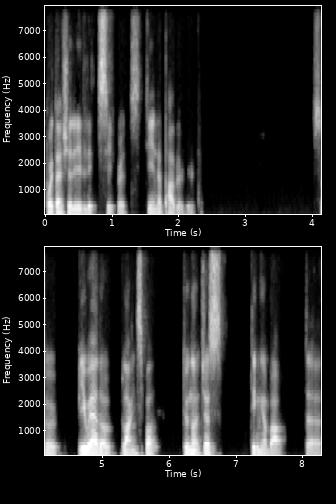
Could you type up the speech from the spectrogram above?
potentially leak secrets in the public report. So beware the blind spot. Do not just think about the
